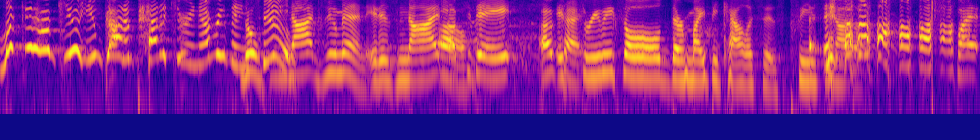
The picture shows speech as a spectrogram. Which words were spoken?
look at how cute. You've got a pedicure and everything, No, too. do not zoom in. It is not Oh. up to date. Okay. It's three weeks old. There might be calluses. Please do not. but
